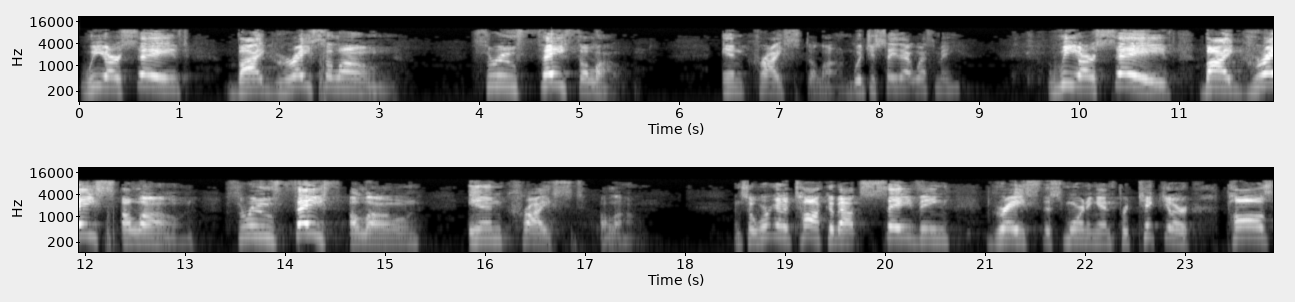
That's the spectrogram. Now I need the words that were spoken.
We are saved by grace alone, through faith alone, in Christ alone. Would you say that with me? We are saved by grace alone, through faith alone, in Christ alone. And so we're going to talk about saving grace this morning, in particular, Paul's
